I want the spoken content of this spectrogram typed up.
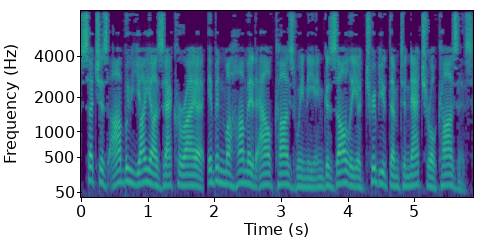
such as Abu Yahya Zakaria ibn Muhammad al-Qazwini and Ghazali attribute them to natural causes.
